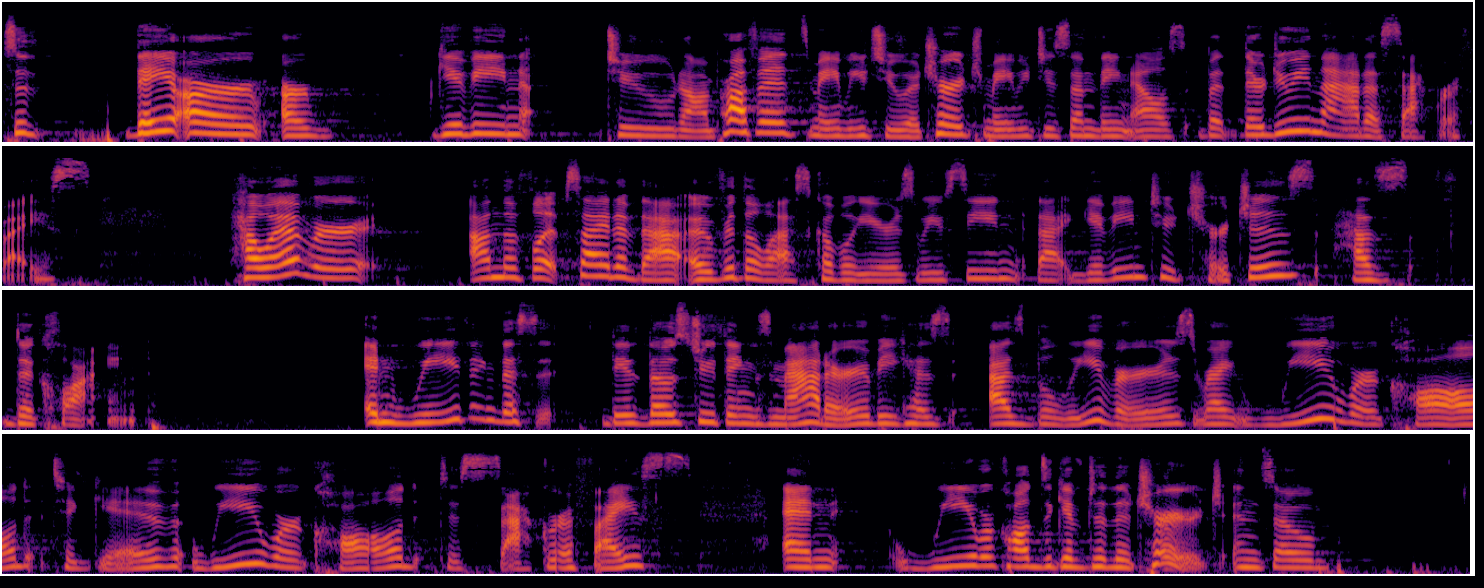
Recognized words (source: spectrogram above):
So they are, are giving to nonprofits, maybe to a church, maybe to something else, but they're doing that at a sacrifice. However, on the flip side of that, over the last couple years, we've seen that giving to churches has declined. And we think this those two things matter because as believers, right, we were called to give, we were called to sacrifice. And we were called to give to the church. And so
